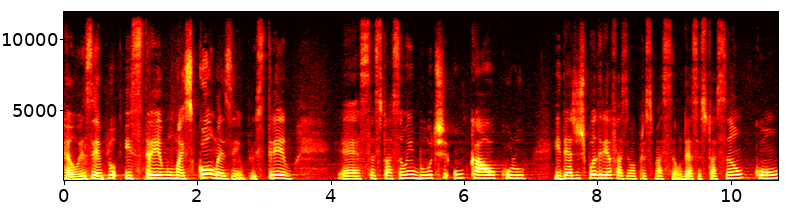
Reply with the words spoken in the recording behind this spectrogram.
É um exemplo extremo, mas como exemplo extremo, essa situação embute um cálculo, e daí a gente poderia fazer uma aproximação dessa situação com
